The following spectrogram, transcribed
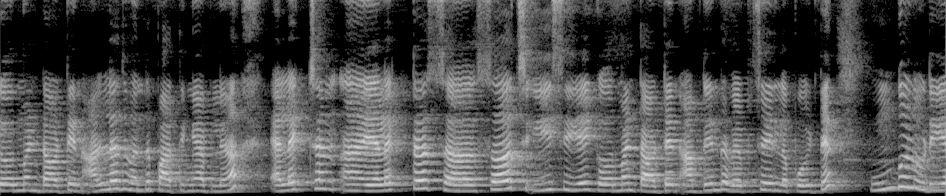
government dot in அல்லது வந்து பார்த்தீங்க அப்படின்னா election electors search ECI government dot in அப்படின்ற வெப்சைட்டில் போயிட்டு உங்களுடைய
